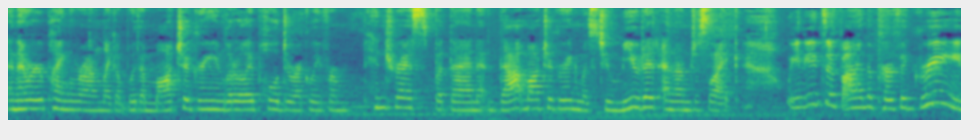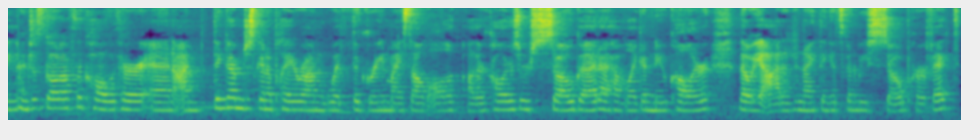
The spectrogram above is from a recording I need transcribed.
And then we were playing around like a, with a matcha green, literally pulled directly from Pinterest, but then that matcha green was too muted and I'm just like, we need to find the perfect green. I just got off the call with her and I think I'm just gonna play around with the green myself. All the other colors were so good. I have like a new color that we added and I think it's gonna be so perfect.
